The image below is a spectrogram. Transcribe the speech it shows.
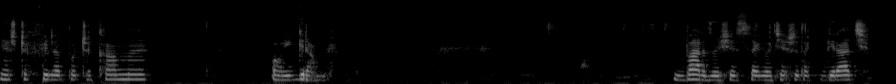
Jeszcze chwilę poczekamy. Oj, gramy. Bardzo się z tego cieszę tak grać.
